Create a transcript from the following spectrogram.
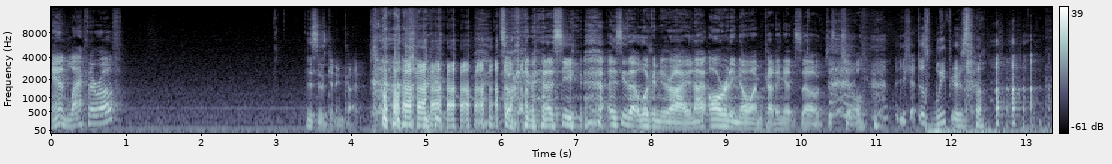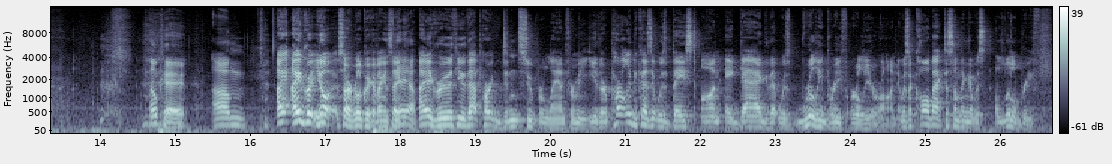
and lack thereof. This is getting cut. it's okay, man. I see, I see that look in your eye, and I already know I'm cutting it. So just chill. you should just bleep yourself. okay. Um. I, I agree. You know, sorry, real quick, if I can say, Yeah, yeah. I agree with you. That part didn't super land for me either. Partly because it was based on a gag that was really brief earlier on. It was a callback to something that was a little brief.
